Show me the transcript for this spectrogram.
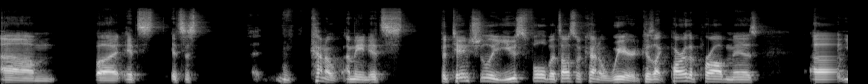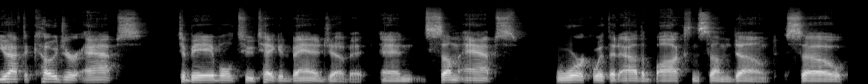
um, but it's it's just kind of. I mean, it's potentially useful, but it's also kind of weird because like part of the problem is uh, you have to code your apps to be able to take advantage of it, and some apps work with it out of the box and some don't. So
